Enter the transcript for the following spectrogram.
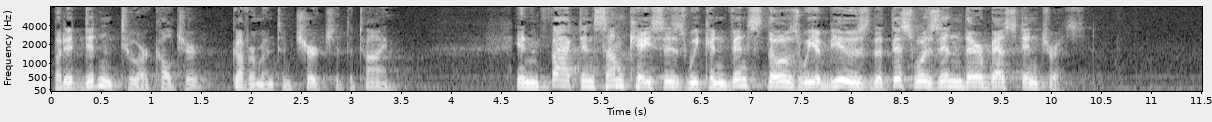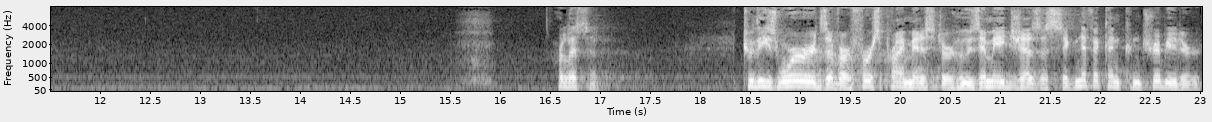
but it didn't to our culture, government, and church at the time. In fact, in some cases, we convinced those we abused that this was in their best interest. Or listen to these words of our first Prime Minister, whose image as a significant contributor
